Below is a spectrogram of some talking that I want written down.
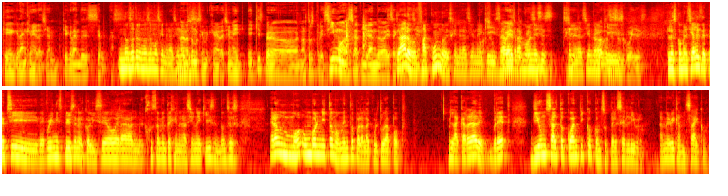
Qué gran generación, qué grandes épocas. Nosotros no somos generación No, no X. somos gen- generación X, pero nosotros crecimos admirando a esa Claro, generación. Facundo es generación Por X, que Ramones sí. es Sí, generación Todos X. esos güeyes. Los comerciales de Pepsi de Britney Spears en el Coliseo eran justamente generación X, entonces era un, mo- un bonito momento para la cultura pop. La carrera de Brett dio un salto cuántico con su tercer libro, American Psycho,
